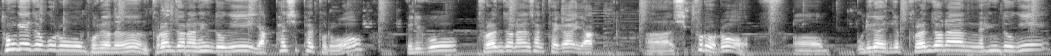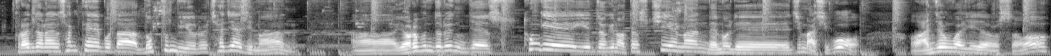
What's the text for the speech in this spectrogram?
통계적으로 보면은 불안전한 행동이 약 88% 그리고 불안전한 상태가 약 10%로 어, 우리가 이제 불안전한 행동이 불안전한 상태보다 높은 비율을 차지하지만 아, 여러분들은 이제 수- 통계적인 어떤 수치에만 매몰되지 마시고 어, 안전관리자로서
